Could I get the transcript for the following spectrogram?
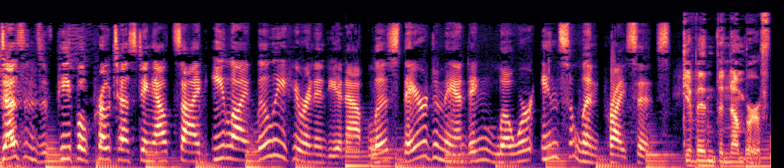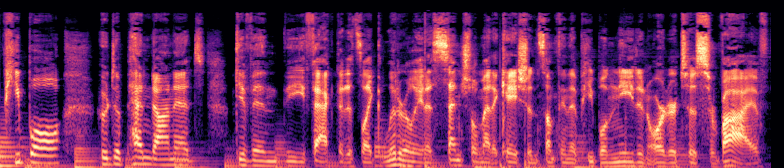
Dozens of people protesting outside Eli Lilly here in Indianapolis. They're demanding lower insulin prices. Given the number of people who depend on it, given the fact that it's like literally an essential medication, something that people need in order to survive,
